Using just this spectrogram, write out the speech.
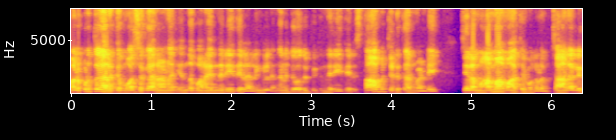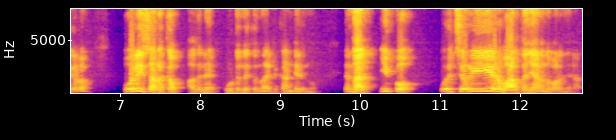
മലപ്പുറത്തുകാരൊക്കെ മോശക്കാരാണ് എന്ന് പറയുന്ന രീതിയിൽ അല്ലെങ്കിൽ അങ്ങനെ ജ്യോതിപ്പിക്കുന്ന രീതിയിൽ സ്ഥാപിച്ചെടുക്കാൻ വേണ്ടി ചില മാമാ മാധ്യമങ്ങളും ചാനലുകളും പോലീസ് അടക്കം അതിന് കൂട്ടുനിൽക്കുന്നതായിട്ട് കണ്ടിരുന്നു. എന്നാൽ ഇപ്പോ ഒരു ചെറിയൊരു വാർത്ത ഞാനൊന്ന് പറഞ്ഞുതരാം.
